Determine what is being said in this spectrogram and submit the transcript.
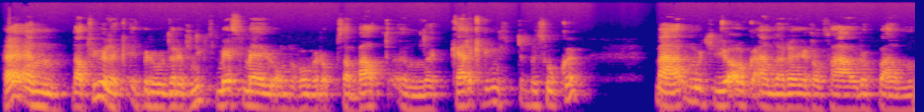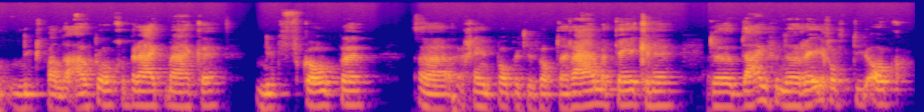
en natuurlijk, ik bedoel, er is niets mis mee om bijvoorbeeld op Sabbat een eh, kerkdienst te bezoeken. Maar moet je je ook aan de regels houden van niet van de auto gebruik maken, niet verkopen, uh, geen poppetjes op de ramen tekenen. De duizenden regels die ook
